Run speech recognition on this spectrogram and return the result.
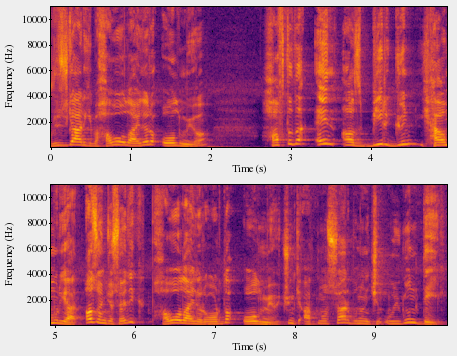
rüzgar gibi hava olayları olmuyor. Haftada en az bir gün yağmur yağar. Az önce söyledik hava olayları orada olmuyor. Çünkü atmosfer bunun için uygun değil.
